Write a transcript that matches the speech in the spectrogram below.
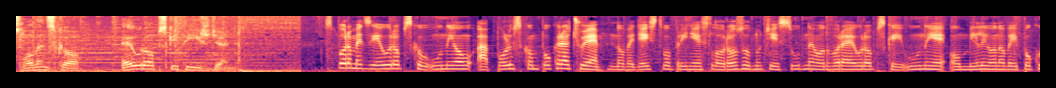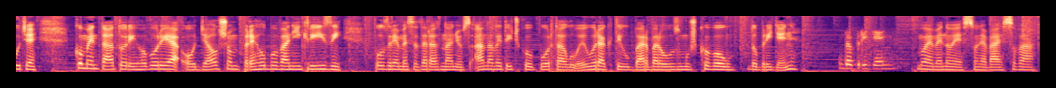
Slovensko, Európsky týždeň. Spor medzi Európskou úniou a Poľskom pokračuje. Nové dejstvo prinieslo rozhodnutie Súdneho dvora Európskej únie o miliónovej pokute. Komentátori hovoria o ďalšom prehlbovaní krízy. Pozrieme sa teraz na ňu s analytičkou portálu Euraktiv Barbarou Zmuškovou. Dobrý deň. Dobrý deň. Moje meno je Sonja Vajsová.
